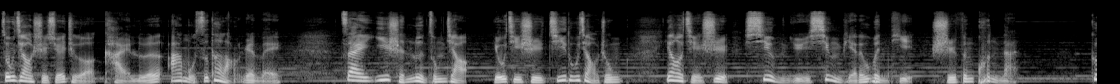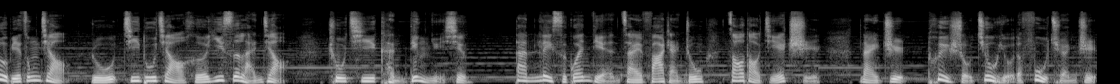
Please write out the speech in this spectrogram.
宗教史学者凯伦·阿姆斯特朗认为，在一神论宗教。尤其是基督教中，要解释性与性别的问题十分困难。个别宗教如基督教和伊斯兰教初期肯定女性，但类似观点在发展中遭到劫持，乃至退守旧有的父权制。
